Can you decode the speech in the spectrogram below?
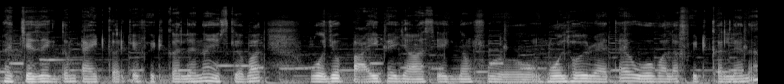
अच्छे से एकदम टाइट करके फिट कर लेना। इसके बाद वो जो पाइप है, जहाँ से एकदम होल होल रहता है, वो वाला फिट कर लेना।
